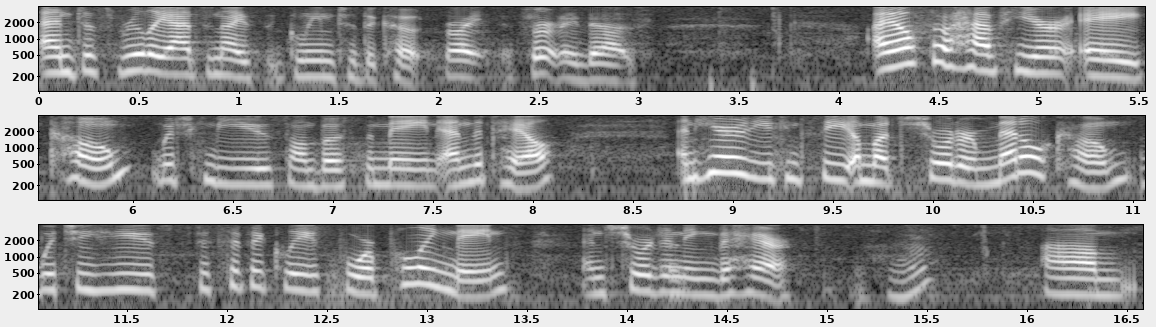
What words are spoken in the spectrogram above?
and just really adds a nice gleam to the coat. Right, it certainly does. I also have here a comb, which can be used on both the mane and the tail. And here you can see a much shorter metal comb, which is used specifically for pulling manes and shortening the hair. Mm -hmm. um,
